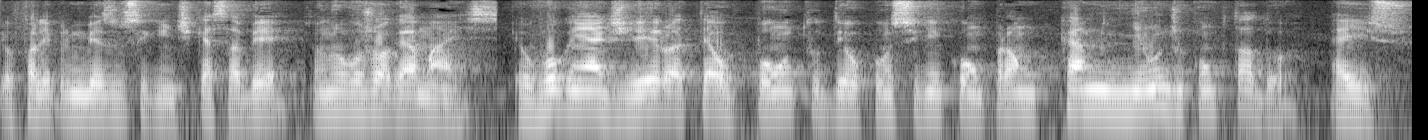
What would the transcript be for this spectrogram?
eu falei para mim mesmo o seguinte: Quer saber? Eu não vou jogar mais. Eu vou ganhar dinheiro até o ponto ponto de eu conseguir comprar um caminhão de computador. É isso.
